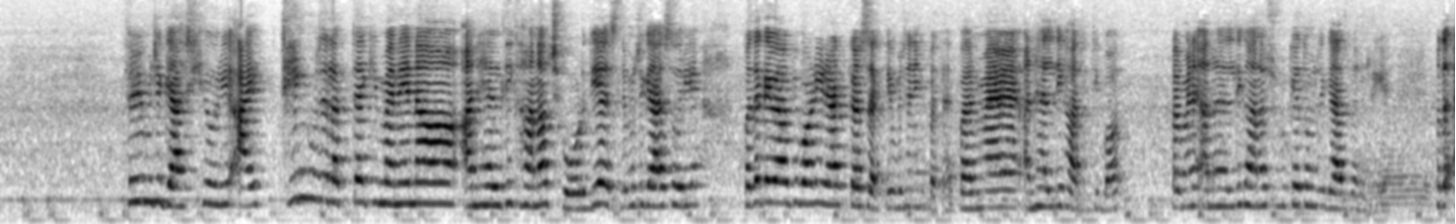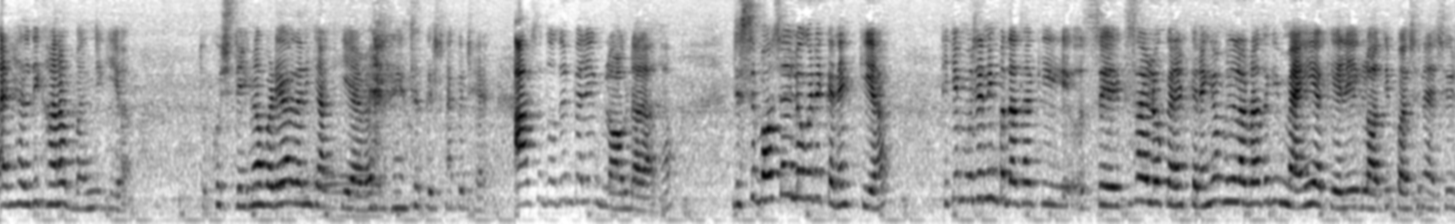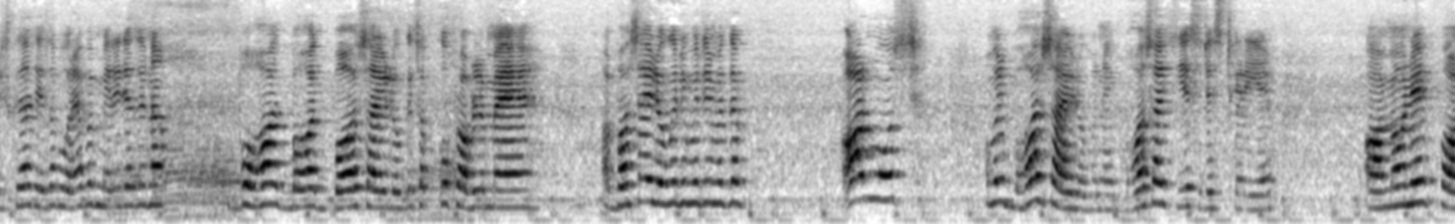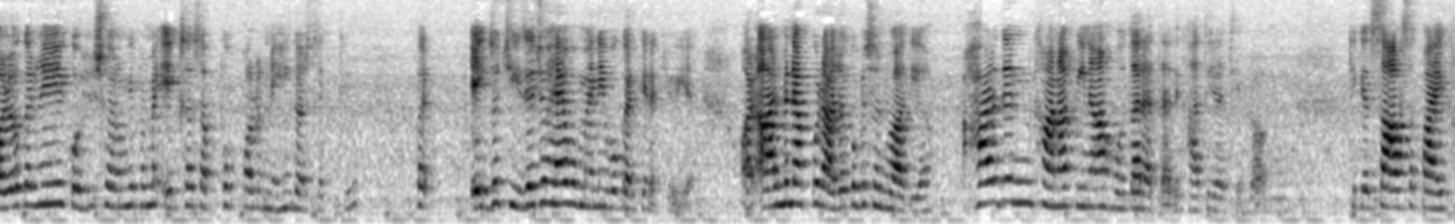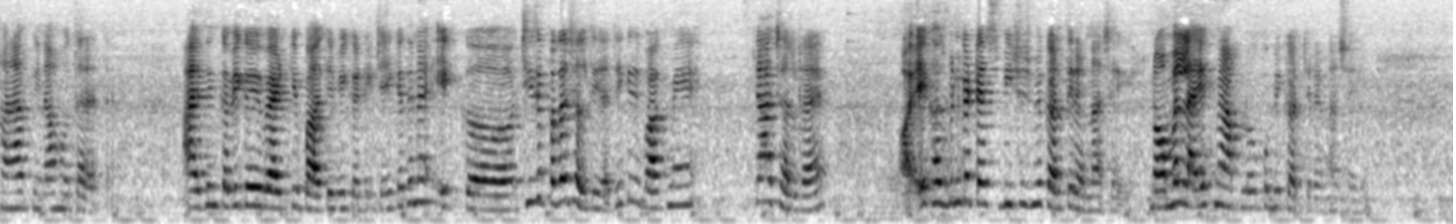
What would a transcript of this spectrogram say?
फिर भी मुझे गैस की हो रही है। आई थिंक मुझे लगता है कि मैंने ना अनहेल्दी खाना छोड़ दिया, इसलिए मुझे गैस हो रही है। पता कई बार आपकी बॉडी रिएक्ट कर सकती है, मुझे नहीं पता है, पर मैं अनहेल्दी खाती थी बहुत। पर मैंने अनहेल्दी खाना शुरू किया तो मुझे गैस बन रही है। मतलब अनहेल्दी खाना बंद किया। तो कुछ देखना पड़ेगा, पता नहीं क्या किया है मैंने तो कुछ ना कुछ है। आज से दो दिन पहले एक ब्लॉग डाला था, जिससे बहुत सारे लोगों ने कनेक्ट किया। ठीक है, मुझे नहीं पता था कि उससे इतने सारे लोग कनेक्ट करेंगे मुझे लग रहा था कि मैं ही अकेली एक लौती पर्सन ऐसी हूँ, जिसके साथ ये सब हो रहा है। पर मेरे जैसे ना बहुत बहुत बहुत सारे लोग सबको प्रॉब्लम है। और बहुत सारे लोगों ने मुझे मतलब ऑलमोस्ट और मुझे बहुत सारे लोगों ने बहुत सारी चीज़ें सजेस्ट करी है। और मैं उन्हें फॉलो करने की कोशिश करूँगी, पर मैं एक साथ सबको फॉलो नहीं कर सकती हूँ। पर एक दो चीज़ें जो है, वो मैंने वो करके रखी हुई है। और आज मैंने आपको राजा को भी सुनवा दिया। हर दिन खाना पीना होता रहता है, दिखाती रहती है ब्लॉग में। ठीक है साफ़ सफ़ाई खाना पीना होता रहता है। आई थिंक कभी कभी बैठ के बातें भी करनी चाहिए। कहते ना, एक चीज़ें पता चलती रहती है कि दिमाग में क्या चल रहा है। और एक हस्बैंड का टेस्ट बीच बीच में करते रहना चाहिए। नॉर्मल लाइफ में आप लोगों को भी करते रहना चाहिए।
